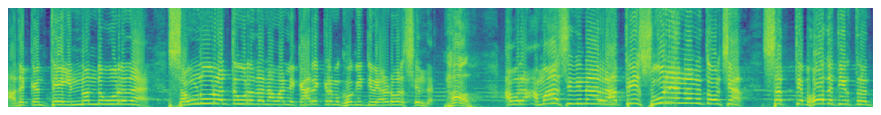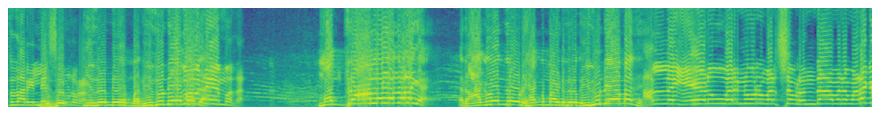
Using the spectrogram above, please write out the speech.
ಅದಕ್ಕಂತೆ ಇನ್ನೊಂದು ಊರದ ಸೌಣೂರ್ ಅಂತ ಊರದ ನಾವು ಅಲ್ಲಿ ಕಾರ್ಯಕ್ರಮಕ್ಕೆ ಹೋಗಿದ್ದೀವಿ ಎರಡು ವರ್ಷದಿಂದ. ಹೌದ್ ಅವರ ಅಮಾಸಿ ದಿನ ರಾತ್ರಿ ಸೂರ್ಯನನ್ನು ತೋರ್ಸ ಸತ್ಯ ಬೋಧ ತೀರ್ಥರಂತದಾರ ಇಲ್ಲೇ ಇದು ಸವಣೂರ ಇದು ನೇಮದ ಇದು ನೇಮದ ಮಂತ್ರಾಲಯದೊಳಗೆ. ರಾಘವೇಂದ್ರ ಅವ್ರು ಹೆಂಗ್ ಮಾಡಿದ್ರು ಇದು ನೇಮ ಅಲ್ಲ ಏಳೂವರೆ ನೂರು ವರ್ಷ ವೃಂದಾವನ ಒಳಗ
